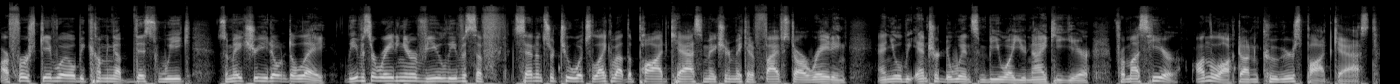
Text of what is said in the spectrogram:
Our first giveaway will be coming up this week, so make sure you don't delay. Leave us a rating and review. Leave us a f- sentence or two what you like about the podcast, and make sure to make it a five star rating, and you'll be entered to win some BYU Nike gear from us here on the Locked On Cougars podcast.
